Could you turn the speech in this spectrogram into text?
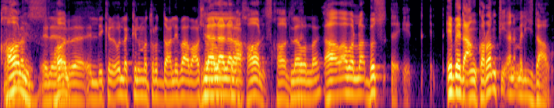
خالص، اللي, خالص. اللي كان يقول لك كلمة ترد عليه بقى ب 10 لا لا لا لا خالص خالص. لا والله؟ آه آه والله. بص ابعد عن كرامتي أنا ماليش دعوة.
